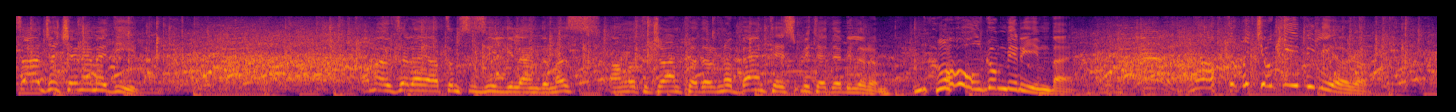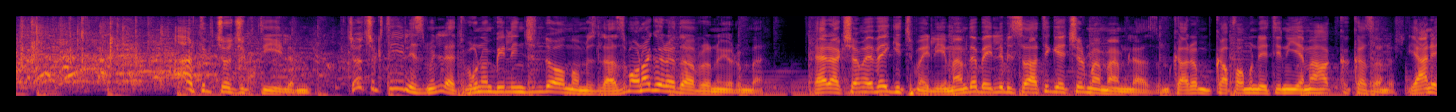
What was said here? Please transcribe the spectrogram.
Sadece çeneme değil. Ama özel hayatım sizi ilgilendirmez. Anlatacağım kadarını ben tespit edebilirim. Olgun biriyim ben. Ne yaptığımı çok iyi biliyorum. Artık çocuk değilim. Çocuk değiliz millet. Bunun bilincinde olmamız lazım. Ona göre davranıyorum ben. Her akşam eve gitmeliyim. Hem de belli bir saati geçirmemem lazım. Karım kafamın etini yeme hakkı kazanır. Yani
